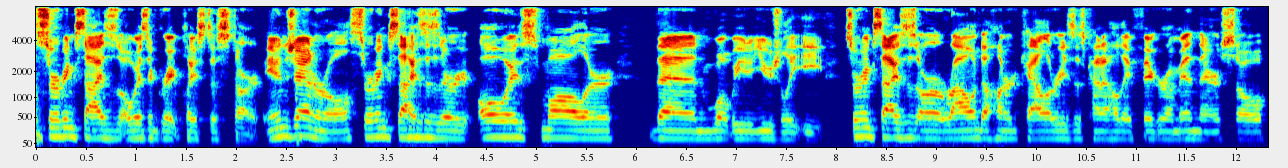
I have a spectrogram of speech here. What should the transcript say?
serving size is always a great place to start. In general, serving sizes are always smaller than what we usually eat. Serving sizes are around 100 calories is kind of how they figure them in there. So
